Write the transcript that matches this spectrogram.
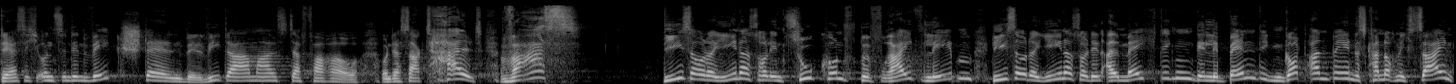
der sich uns in den Weg stellen will, wie damals der Pharao, und der sagt, halt, was? Dieser oder jener soll in Zukunft befreit leben. Dieser oder jener soll den allmächtigen, den lebendigen Gott anbeten. Das kann doch nicht sein.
